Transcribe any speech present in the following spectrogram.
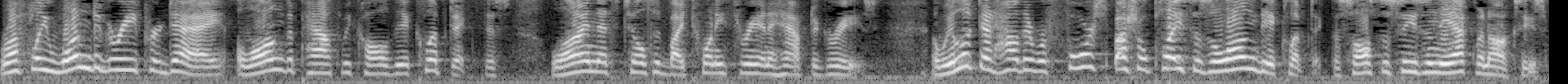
roughly one degree per day, along the path we call the ecliptic, this line that's tilted by 23 and a half degrees. And we looked at how there were four special places along the ecliptic the solstices and the equinoxes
